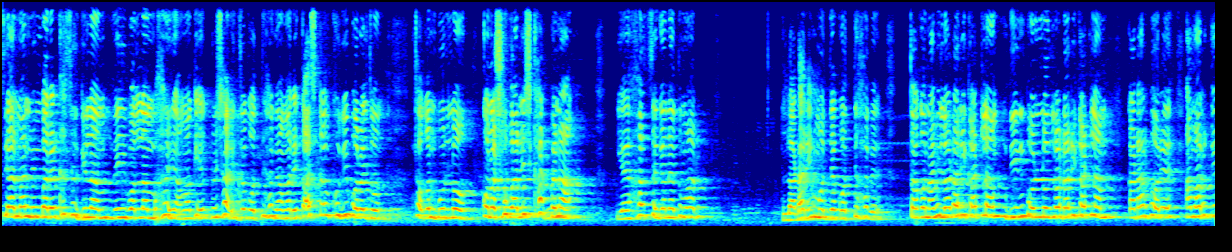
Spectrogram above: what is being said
চেয়ারম্যান মেম্বারের কাছে গেলাম, এই বললাম, ভাই, আমাকে একটু সাহায্য করতে হবে। আমার এই কাজটাও খুবই প্রয়োজন। তখন বলল, কোনো সুপারিশ খাটবে না। কেন তোমার লটারির মধ্যে করতে হবে। তখন আমি লটারি কাটলাম, দিন পড়ল, লটারি কাটলাম। কাটার পরে আমারকে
